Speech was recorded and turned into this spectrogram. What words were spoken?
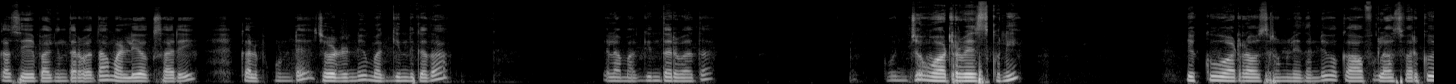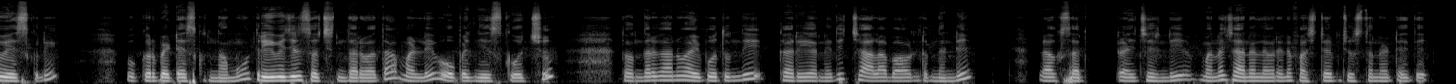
కాసేపు ఆగిన తర్వాత మళ్ళీ ఒకసారి కలుపుకుంటే చూడండి మగ్గింది కదా. ఇలా మగ్గిన తర్వాత కొంచెం వాటర్ వేసుకుని ఎక్కువ వాటర్ అవసరం లేదండి. ఒక హాఫ్ గ్లాస్ వరకు వేసుకుని కుక్కర్ పెట్టేసుకుందాము. త్రీ విజిల్స్ వచ్చిన తర్వాత మళ్ళీ ఓపెన్ చేసుకోవచ్చు. తొందరగాను అయిపోతుంది. కర్రీ అనేది చాలా బాగుంటుందండి. ఇలా ఒకసారి ట్రై చేయండి. మన ఛానల్ ఎవరైనా ఫస్ట్ టైం చూస్తున్నట్టయితే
